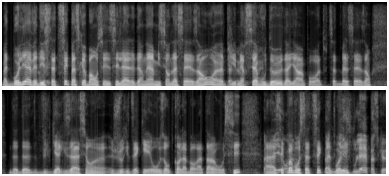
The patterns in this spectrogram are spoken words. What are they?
Maître Bollier avait des statistiques parce que, bon, c'est la, dernière mission de la saison. puis merci à vous deux, d'ailleurs, pour toute cette belle saison de, vulgarisation juridique et aux autres collaborateurs aussi. Ben c'est quoi vos statistiques, ben, Maître Bollier? Je voulais, parce que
